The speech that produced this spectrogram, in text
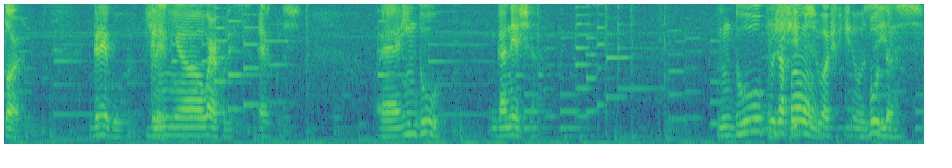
Thor, Grego, Grego. tinha o Hércules. Hércules. É, hindu, Ganesha. Hindu pro Japão. Egípcio, eu acho que tinha Buda. Osíris.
